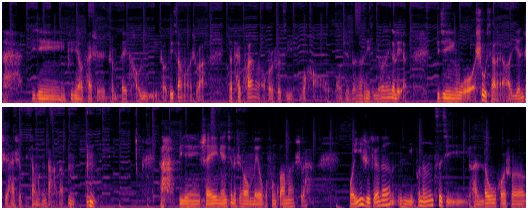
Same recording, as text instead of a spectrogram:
唉，毕竟，毕竟要开始准备考虑找对象了，是吧？要太宽了，或者说自己不够好，我觉得 也没有那个脸。毕竟我瘦下来啊，颜值还是比较能打的，嗯。啊，毕竟谁年轻的时候没有过风光呢，是吧？我一直觉得你不能自己很 low，或者说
